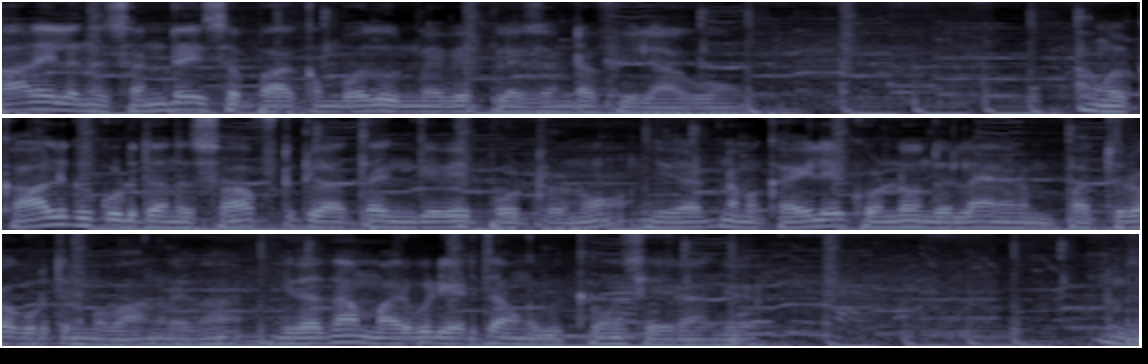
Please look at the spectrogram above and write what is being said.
காலையில் அந்த சன்ரைஸை பார்க்கும்போது உண்மையாகவே ப்ளசண்ட்டாக ஃபீல் ஆகும். அவங்க காலுக்கு கொடுத்த அந்த சாஃப்ட் கிளாத்தை இங்கேயே போட்டுறணும். இதாட்டி நம்ம கையிலே கொண்டு வந்துடலாம். நம்ம பத்து ரூபா கொடுத்து நம்ம வாங்கினது தான் இதை தான் மறுபடியும் எடுத்து அவங்க விற்கவும் செய்கிறாங்க நம்ம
